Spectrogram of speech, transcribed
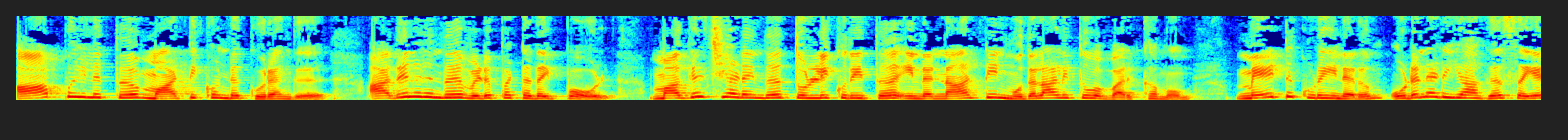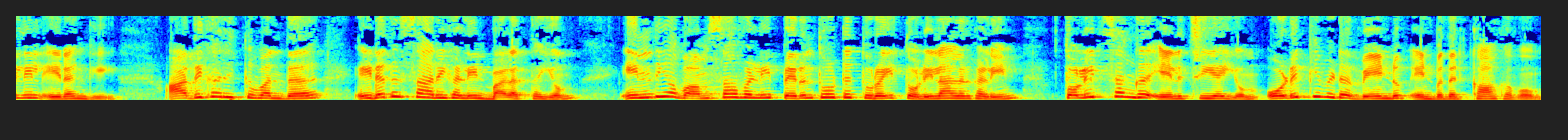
ஆப்பு இழுத்து மாட்டிக்கொண்ட குரங்கு அதிலிருந்து விடுபட்டதைப் போல் மகிழ்ச்சியடைந்து துள்ளி குதித்த இந்த நாட்டின் முதலாளித்துவ வர்க்கமும் மேட்டுக்குடியினரும் உடனடியாக செயலில் இறங்கி அதிகரித்து வந்த இடதுசாரிகளின் பலத்தையும் இந்திய வம்சாவளி பெருந்தோட்டத்துறை தொழிலாளர்களின் தொழிற்சங்க எழுச்சியையும் ஒடுக்கிவிட வேண்டும் என்பதற்காகவும்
